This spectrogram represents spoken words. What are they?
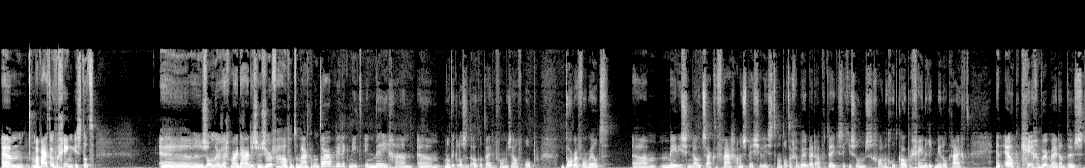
Um, maar waar het over ging, is dat. Uh, zonder zeg maar daar dus een zeurverhaal van te maken. Want daar wil ik niet in meegaan. want ik los het ook altijd weer voor mezelf op. Door bijvoorbeeld medische noodzaak te vragen aan een specialist. Want wat er gebeurt bij de apotheek is dat je soms gewoon een goedkoper generiek middel krijgt en elke keer gebeurt mij dat dus.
